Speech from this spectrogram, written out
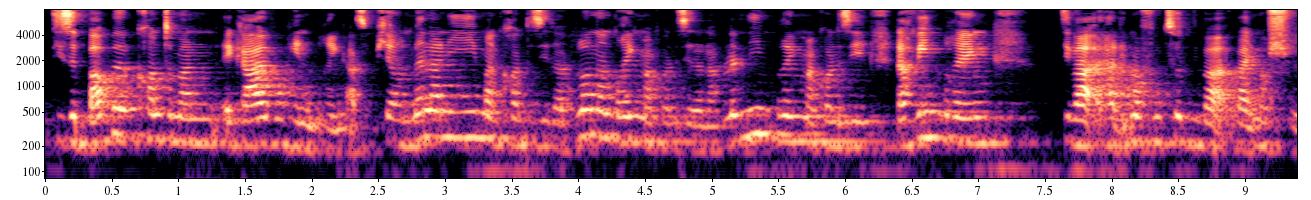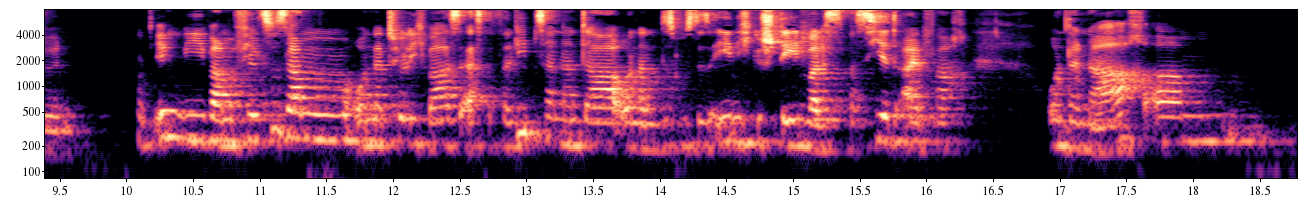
Diese Bubble konnte man egal wohin bringen. Also Pierre und Melanie, man konnte sie nach London bringen, man konnte sie dann nach Berlin bringen, man konnte sie nach Wien bringen. Die war, hat immer funktioniert, die war, war immer schön. Und irgendwie waren wir viel zusammen und natürlich war das erste Verliebtsein dann da und dann das musste es eh nicht gestehen, weil es passiert einfach. Und danach ähm,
